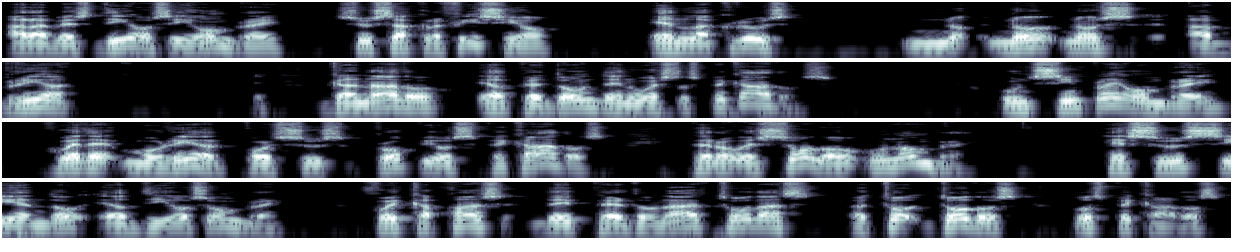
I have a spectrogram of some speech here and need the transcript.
a la vez Dios y hombre, su sacrificio en la cruz no nos habría ganado el perdón de nuestros pecados. Un simple hombre puede morir por sus propios pecados, pero es solo un hombre. Jesús siendo el Dios hombre, fue capaz de perdonar todas, eh, todos los pecados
